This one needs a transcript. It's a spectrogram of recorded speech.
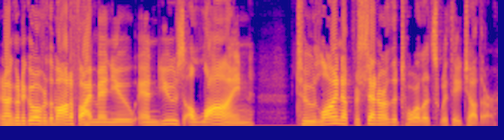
and I'm going to go over the modify menu and use Align to line up the center of the toilets with each other.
